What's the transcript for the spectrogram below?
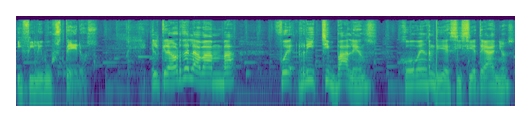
y filibusteros. El creador de la bamba fue Richie Valens, joven de 17 años,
